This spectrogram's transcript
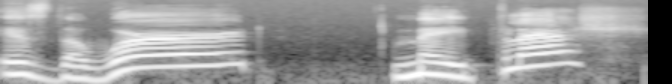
is the Word made flesh,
